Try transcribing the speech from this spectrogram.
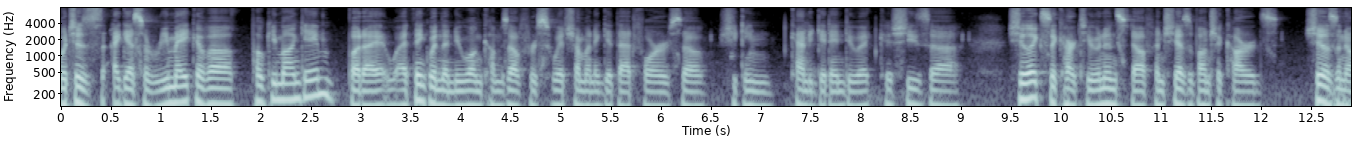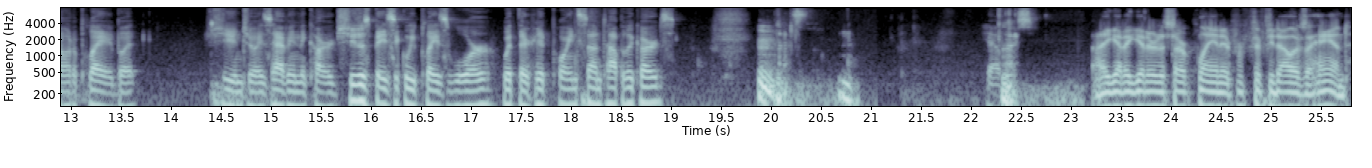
which is I guess a remake of a Pokemon game, but I I think when the new one comes out for Switch, I'm going to get that for her so she can kind of get into it cuz she's uh she likes the cartoon and stuff and she has a bunch of cards. She doesn't know how to play, but she enjoys having the cards. She just basically plays war with their hit points on top of the cards. Nice. Yeah. Nice. I got to get her to start playing it for fifty dollars a hand.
